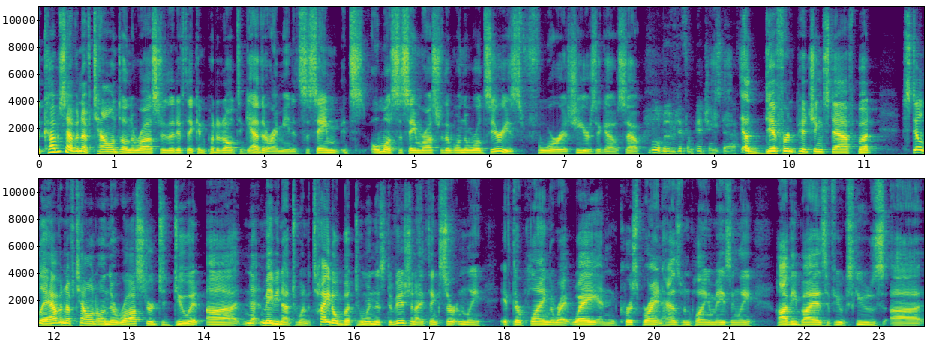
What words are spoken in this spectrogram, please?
the Cubs have enough talent on the roster that if they can put it all together, I mean, it's the same. It's almost the same roster that won the World Series four-ish years ago. So a little bit of a different pitching staff. A different pitching staff, but still, they have enough talent on their roster to do it. Uh, not, maybe not to win a title, but to win this division. I think certainly if they're playing the right way, and Kris Bryant has been playing amazingly. Javy Baez, if you excuse uh,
